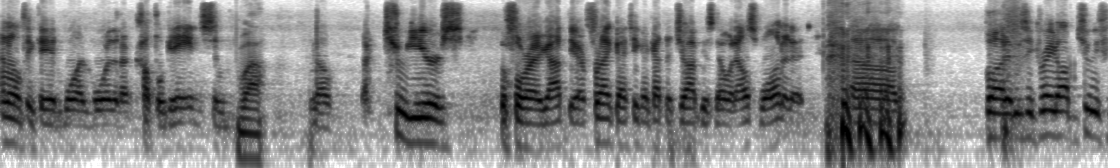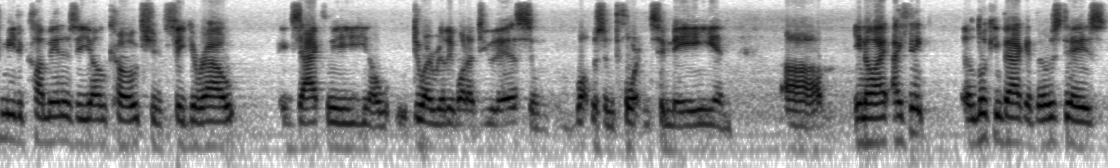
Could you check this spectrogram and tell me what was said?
I don't think they had won more than a couple games, and wow, you know, like two years before I got there. Frank, I think I got the job because no one else wanted it. um, but it was a great opportunity for me to come in as a young coach and figure out exactly, you know, do I really want to do this and what was important to me. And, um, you know, I, I think looking back at those days,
